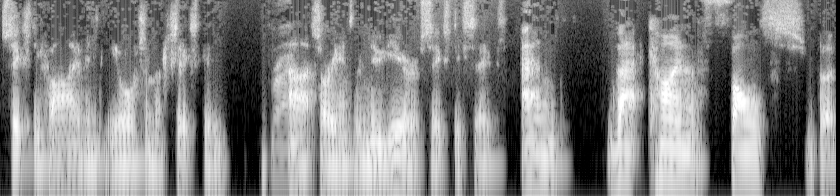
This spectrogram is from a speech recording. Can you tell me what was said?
65 into the autumn of 60. Right. Uh, sorry, into the new year of 66. And that kind of false but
